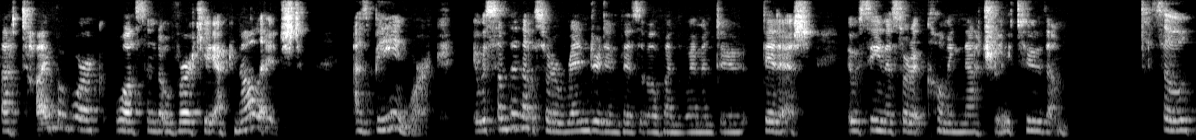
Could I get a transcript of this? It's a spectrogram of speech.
that type of work wasn't overtly acknowledged as being work. It was something that was sort of rendered invisible when the women do, did it. It was seen as sort of coming naturally to them. So,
